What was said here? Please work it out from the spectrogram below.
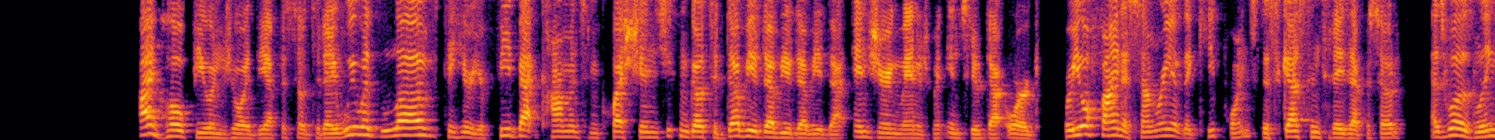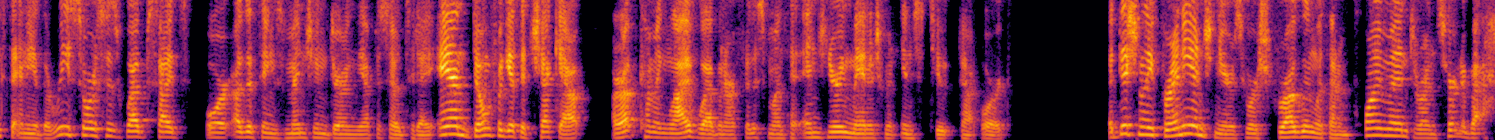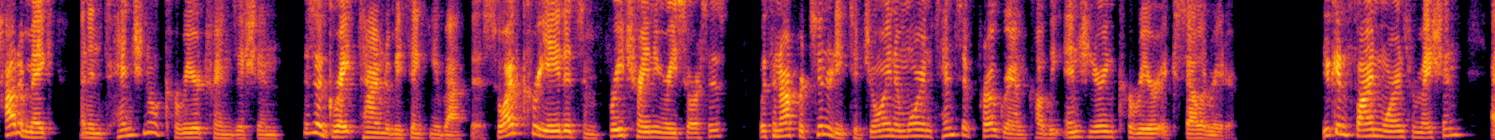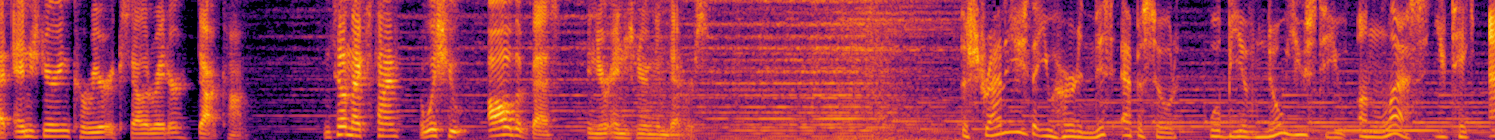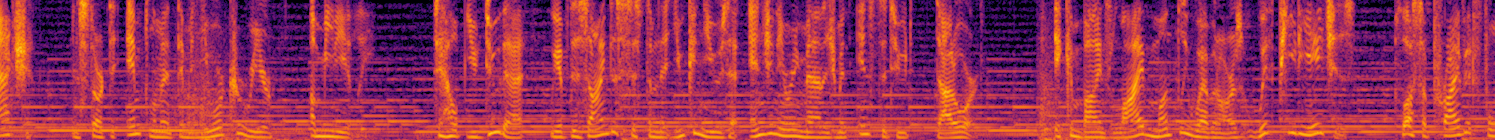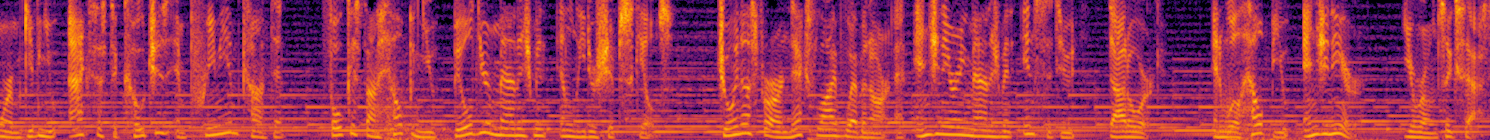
I hope you enjoyed the episode today. We would love to hear your feedback, comments, and questions. You can go to www.engineeringmanagementinstitute.org where you'll find a summary of the key points discussed in today's episode, as well as links to any of the resources, websites, or other things mentioned during the episode today. And don't forget to check out our upcoming live webinar for this month at engineeringmanagementinstitute.org. Additionally, for any engineers who are struggling with unemployment or uncertain about how to make an intentional career transition, this is a great time to be thinking about this. So, I've created some free training resources with an opportunity to join a more intensive program called the Engineering Career Accelerator. You can find more information at engineeringcareeraccelerator.com. Until next time, I wish you all the best in your engineering endeavors. The strategies that you heard in this episode will be of no use to you unless you take action and start to implement them in your career immediately. To help you do that, we have designed a system that you can use at engineeringmanagementinstitute.org. It combines live monthly webinars with PDHs, plus a private forum giving you access to coaches and premium content focused on helping you build your management and leadership skills. Join us for our next live webinar at engineeringmanagementinstitute.org, and we'll help you engineer your own success.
